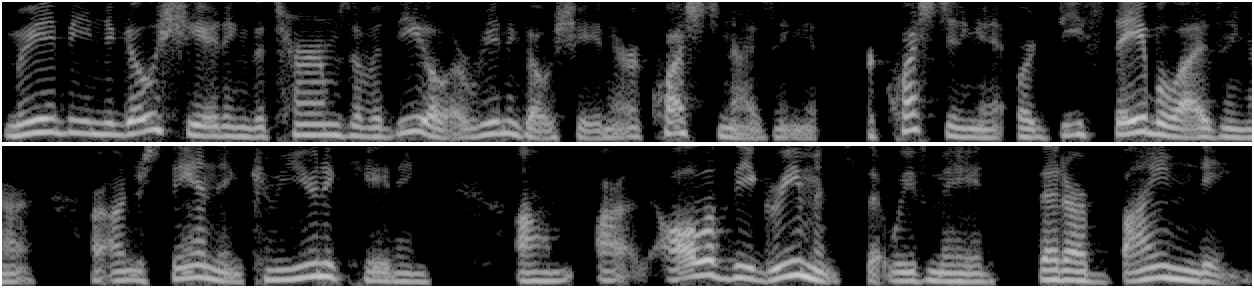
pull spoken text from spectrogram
Maybe negotiating the terms of a deal or renegotiating or questioning it or questioning it or destabilizing our, our understanding, communicating um, our, all of the agreements that we've made that are binding.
